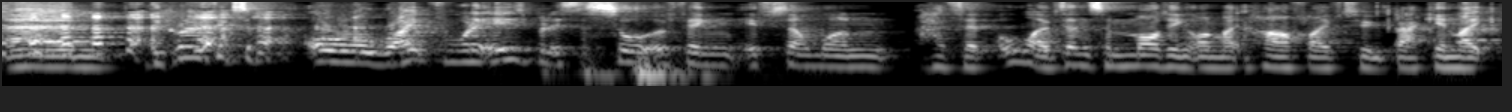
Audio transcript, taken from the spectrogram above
Um, the graphics are all right for what it is, but it's the sort of thing if someone had said, "Oh, I've done some modding on like Half Life Two back in like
